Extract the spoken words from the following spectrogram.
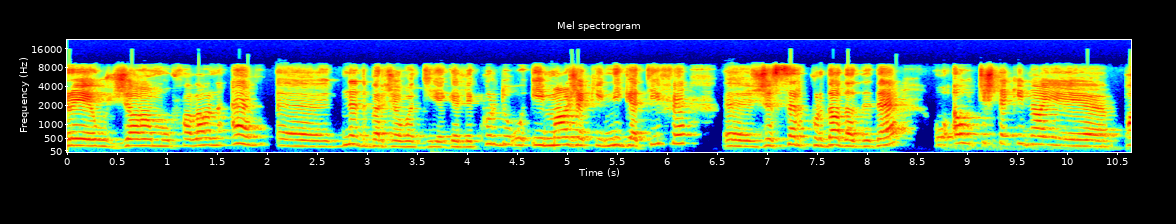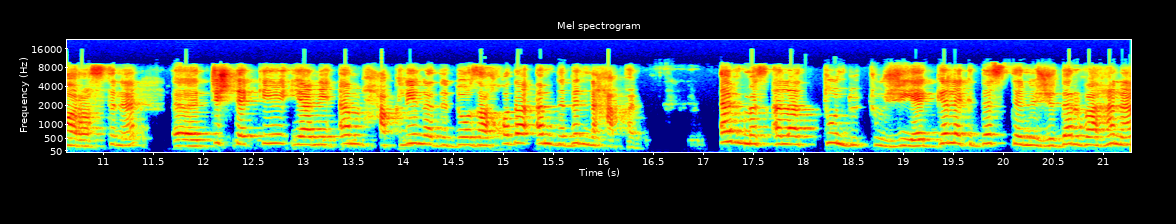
ڕێ و ژام و فەڵان ئەڤ نەد بەرژەوەندیە گەلێ کورد و ئیماژەکی نیگەتیف ji سەر کوردا دا ددە و ئەو تشتەکی نایێ پاراستنە تشتەکی یعنی ئەم حەقلینە د دۆزا خۆدا ئەم دبن نەحەقن ئەڤ مەسئەلە توند و توژیە گەلێک دەستێن ji دەرڤە هەنە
